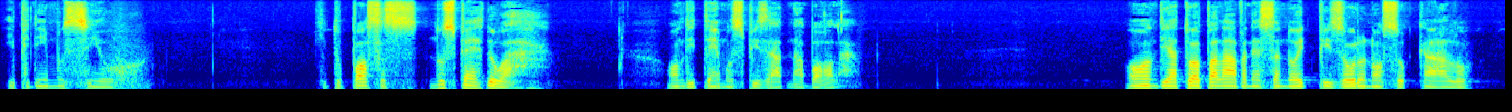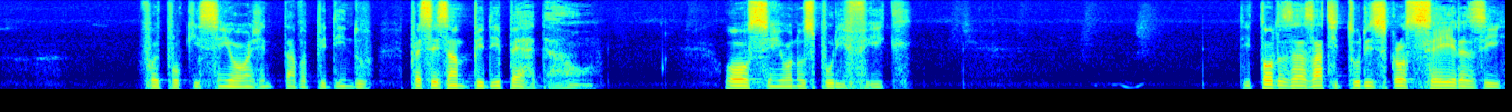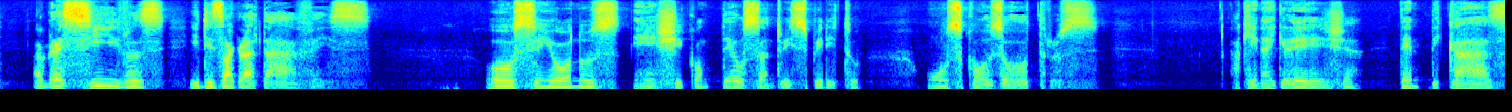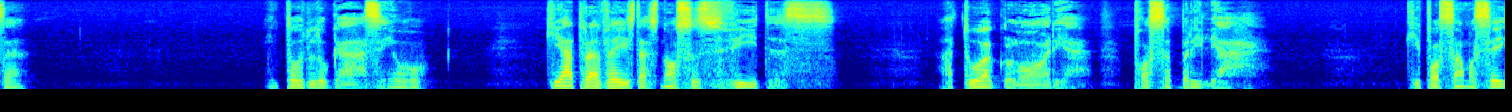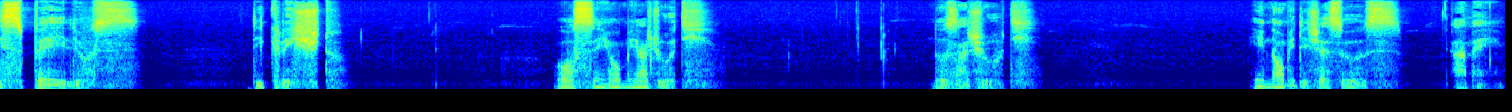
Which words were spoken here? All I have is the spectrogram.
E pedimos, Senhor, que tu possas nos perdoar onde temos pisado na bola. Onde a tua palavra nessa noite pisou no nosso calo. Foi porque, Senhor, a gente estava pedindo, precisando pedir perdão. Oh, Senhor, nos purifique. de todas as atitudes grosseiras e agressivas e desagradáveis. Ó oh, Senhor, nos enche com teu Santo Espírito uns com os outros. Aqui na igreja, dentro de casa, em todo lugar, Senhor, que através das nossas vidas a tua glória possa brilhar, que possamos ser espelhos de Cristo. Ó oh, Senhor, me ajude, nos ajude. Em nome de Jesus. Amém.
